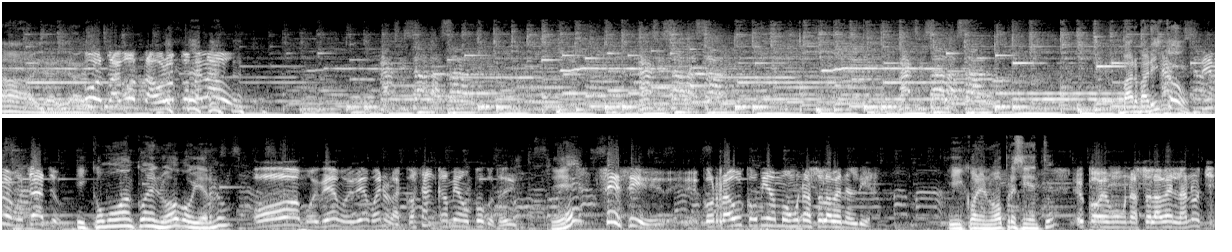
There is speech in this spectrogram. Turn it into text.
Ay, ay, ay. ¡Gota, gota, oro con helado! Maxi Salazar. Barbarito, Dime, muchacho. ¿y cómo van con el nuevo gobierno? Oh, muy bien, muy bien. Bueno, las cosas han cambiado un poco, te digo. ¿Sí? Sí, sí, con Raúl comíamos una sola vez en el día. ¿Y con el nuevo presidente? Y comemos una sola vez en la noche.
